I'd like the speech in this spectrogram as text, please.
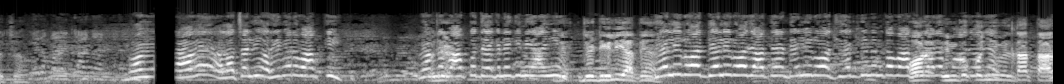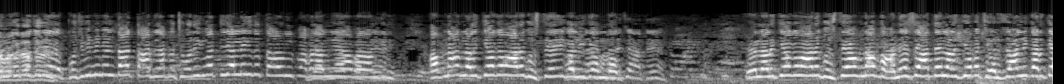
अच्छा। हला चली हो रही मेरे बाप की। मैं अपने बाप को देखने की नहीं आई हूँ। जो डेली आते हैं। डेली रोज डेली रोज आते हैं डेली रोज। एक दिन इनका बाप और इनको कुछ नहीं मिलता, तार वगैरह कुछ तो- कुछ भी नहीं मिलता तार यहाँ पे चोरी की बत्ती जलेगी तो तार पकड़ेंगे उनकी। अपना आप लड़कियों के मारे घुसते हैं गली के अंदर। ये लड़कियों के मारे घुसते हैं अपना बहाने से आते हैं लड़कियों को छेड़छाड़ नहीं करके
